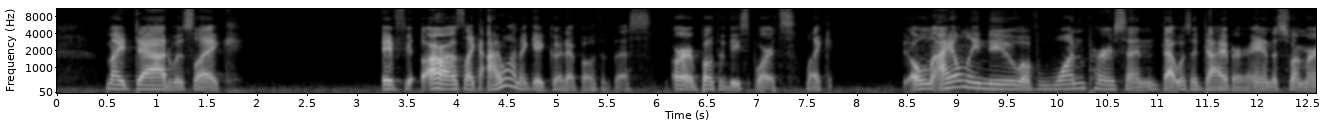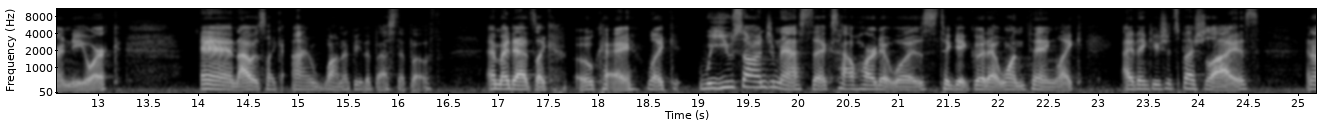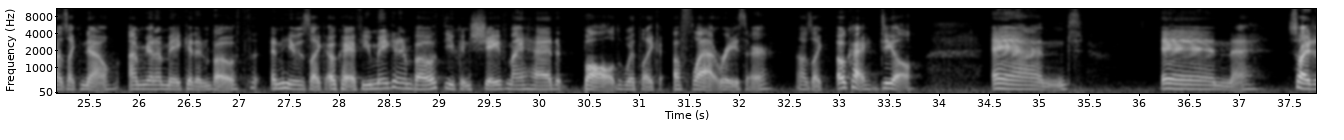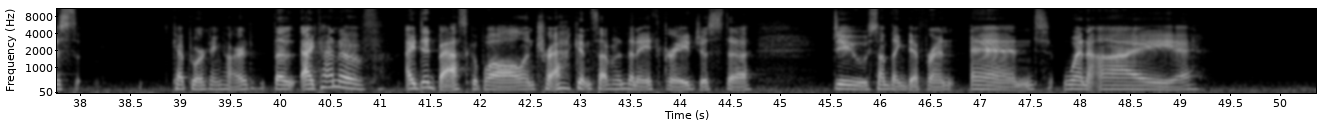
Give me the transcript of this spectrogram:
my dad was like, "If or I was like, I want to get good at both of this or both of these sports." Like, only I only knew of one person that was a diver and a swimmer in New York, and I was like, I want to be the best at both. And my dad's like, okay, like we you saw in gymnastics how hard it was to get good at one thing. Like, I think you should specialize. And I was like, no, I'm gonna make it in both. And he was like, okay, if you make it in both, you can shave my head bald with like a flat razor. I was like, okay, deal. And and so I just kept working hard. The, I kind of I did basketball and track in seventh and eighth grade just to do something different. And when I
